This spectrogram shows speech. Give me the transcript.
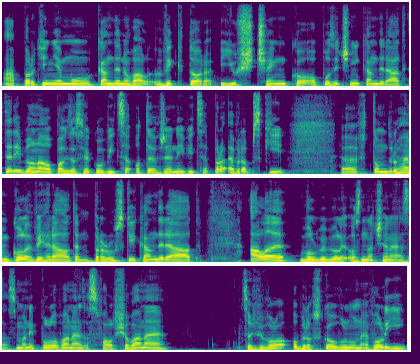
a proti němu kandidoval Viktor Juščenko, opoziční kandidát, který byl naopak zase jako více otevřený, více proevropský. V tom druhém kole vyhrál ten proruský kandidát, ale volby byly označené za zmanipulované, za sfalšované, což vyvolalo obrovskou vlnu nevolí,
